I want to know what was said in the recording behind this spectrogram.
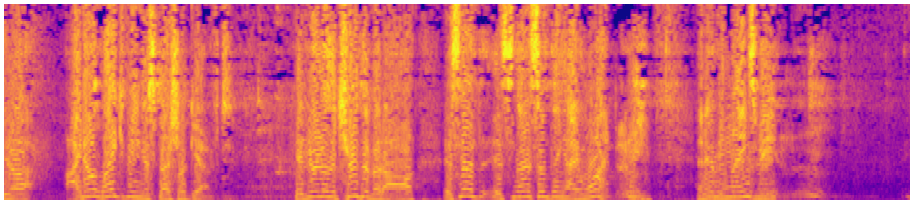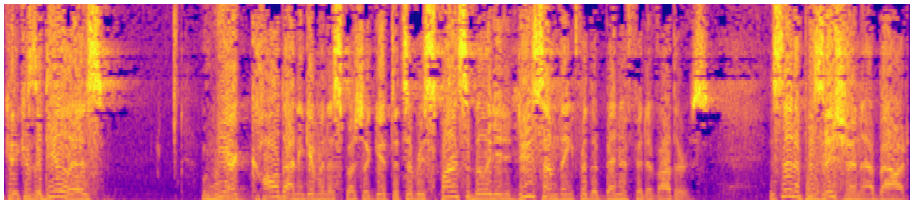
you know, I don't like being a special gift. If you know the truth of it all, it's not, it's not something I want. and it reminds me, because the deal is, when we are called out and given a special gift, it's a responsibility to do something for the benefit of others. It's not a position about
